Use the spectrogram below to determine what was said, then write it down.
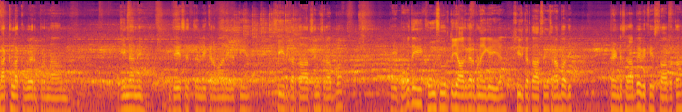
ਲੱਖ ਲੱਖ ਵੇਰ ਪ੍ਰਣਾਮ। ਜਿਨ੍ਹਾਂ ਨੇ ਦੇਸ਼ ਹਿੱਤ ਲਈ ਕੁਰਬਾਨੀ ਦਿੱਤੀਆਂ ਸ਼ਹੀਦ ਕਰਤਾਰ ਸਿੰਘ ਸਰਾਭਾ। ਤੇ ਬਹੁਤ ਹੀ ਖੂਬਸੂਰਤ ਯਾਦਗਾਰ ਬਣਾਈ ਗਈ ਆ ਸ਼ਹੀਦ ਕਰਤਾਰ ਸਿੰਘ ਸਰਾਭਾ ਦੀ। ਪਿੰਡ ਸਰਾਭੇ ਵਿਖੇ ਸਥਾਪਿਤ ਆ।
